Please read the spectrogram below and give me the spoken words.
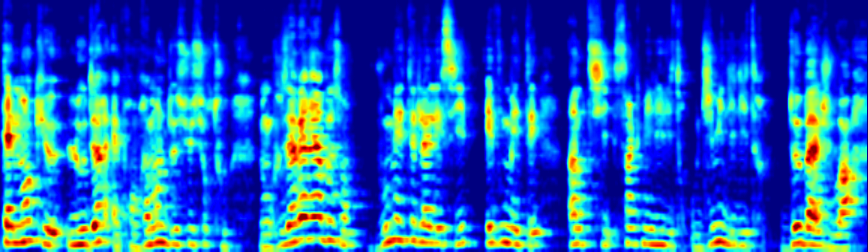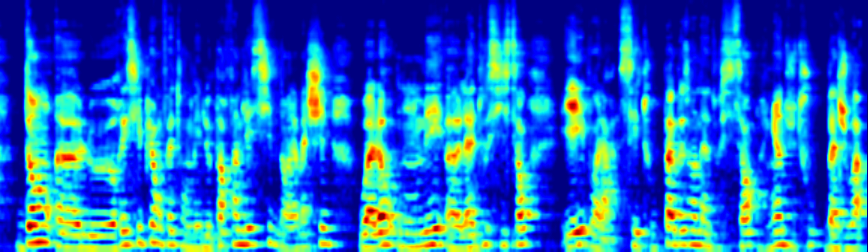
tellement que l'odeur elle prend vraiment le dessus sur tout. Donc vous avez rien besoin, vous mettez de la lessive et vous mettez un petit 5 ml ou 10 ml de bajoie dans euh, le récipient en fait on met le parfum de lessive dans la machine ou alors on met euh, l'adoucissant et voilà c'est tout, pas besoin d'adoucissant, rien du tout, bajoie.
